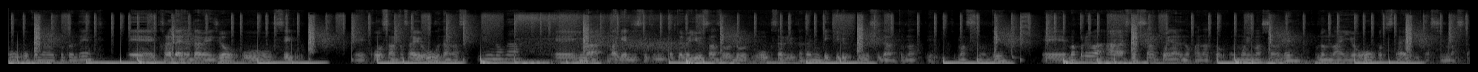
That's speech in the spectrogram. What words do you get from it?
を行うことで、え体へのダメージを防ぐ、え抗酸化作用を促すというのが、えー、今、まあ、現実的に例えば有酸素運動を多くされる方にできる手段となっていきますので、えー、まあ、これはあ一つ参考になるのかなと思いましたので、この内容をお伝えいたしました。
